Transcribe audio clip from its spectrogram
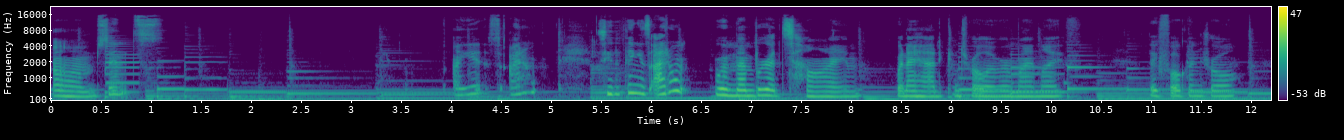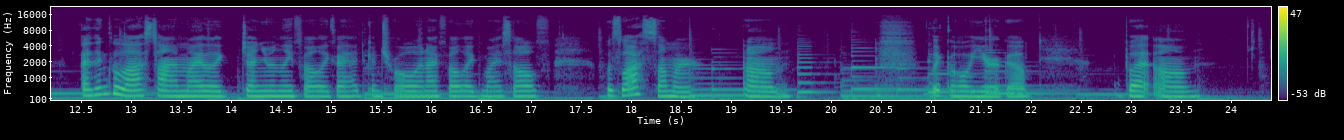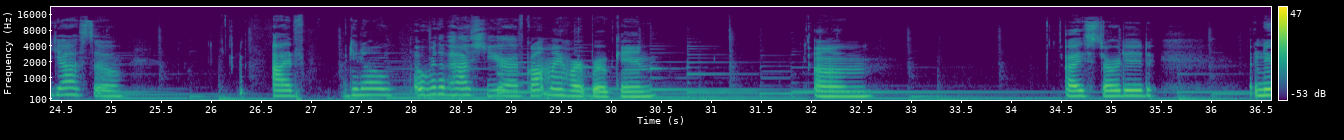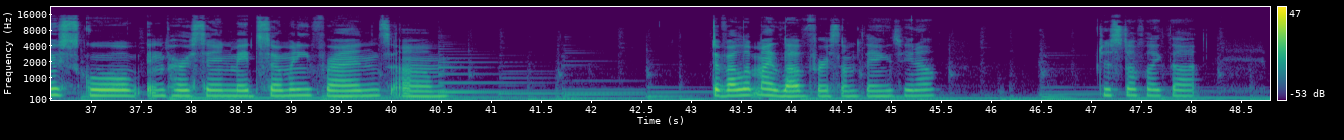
um, since I guess I don't see the thing is I don't remember a time when I had control over my life like full control. I think the last time I like genuinely felt like I had control and I felt like myself was last summer. Um like a whole year ago. But um yeah, so I've you know, over the past year I've got my heart broken. Um I started a new school in person, made so many friends. Um develop my love for some things, you know? Just stuff like that.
